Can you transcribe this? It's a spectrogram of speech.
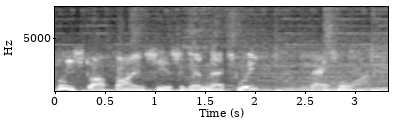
Please stop by and see us again next week. Thanks a lot.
